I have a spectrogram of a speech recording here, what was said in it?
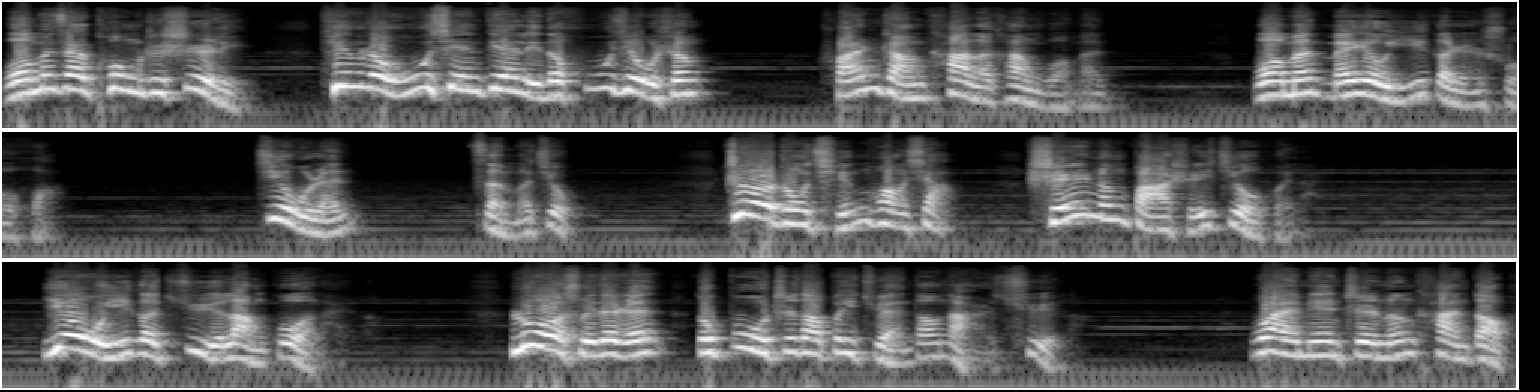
我们在控制室里听着无线电里的呼救声，船长看了看我们，我们没有一个人说话。救人，怎么救？这种情况下，谁能把谁救回来？又一个巨浪过来了，落水的人都不知道被卷到哪儿去了。外面只能看到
